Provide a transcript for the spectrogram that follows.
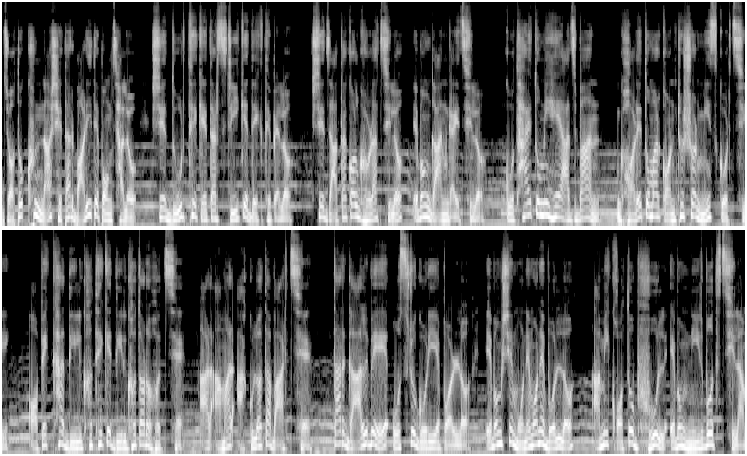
যতক্ষণ না সে তার বাড়িতে পৌঁছালো। সে দূর থেকে তার স্ত্রীকে দেখতে পেল। সে জাতাকল ঘোরাচ্ছিল এবং গান গাইছিল। কোথায় তুমি হে আজবান? ঘরে তোমার কণ্ঠস্বর মিস করছি। অপেক্ষা দীর্ঘ থেকে দীর্ঘতর হচ্ছে, আর আমার আকুলতা বাড়ছে। তার গাল বেয়ে অশ্রু গড়িয়ে পড়ল এবং সে মনে মনে বলল, আমি কত ভুল এবং নির্বোধ ছিলাম।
